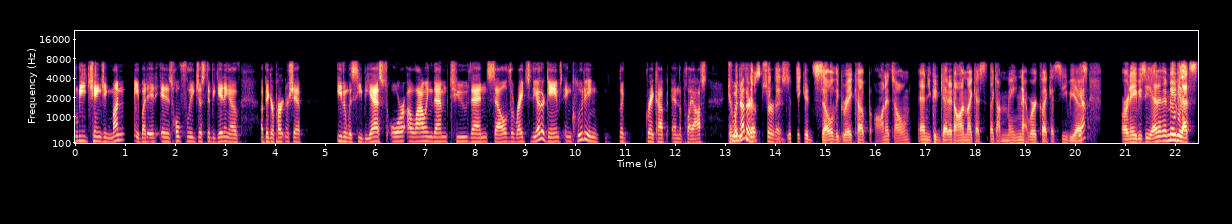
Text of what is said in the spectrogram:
league changing money, but it is hopefully just the beginning of a bigger partnership, even with CBS, or allowing them to then sell the rights to the other games, including the Grey Cup and the playoffs, to Wouldn't it be another nice if they could- service. If they could sell the Grey Cup on its own, and you could get it on like a like a main network, like a CBS or an ABC, and, and maybe that's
